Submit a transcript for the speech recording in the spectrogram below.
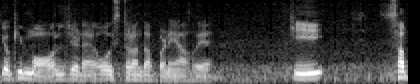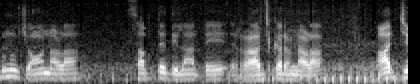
ਕਿਉਂਕਿ ਮਾਹੌਲ ਜਿਹੜਾ ਹੈ, ਉਹ ਇਸ ਤਰ੍ਹਾਂ ਦਾ ਬਣਿਆ ਹੋਇਆ ਹੈ ਕਿ ਸਭ ਨੂੰ ਚਾਹਣ ਵਾਲਾ, ਸਭ ਤੇ ਦਿਲਾਂ ਤੇ ਰਾਜ ਕਰਨ ਵਾਲਾ ਅੱਜ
